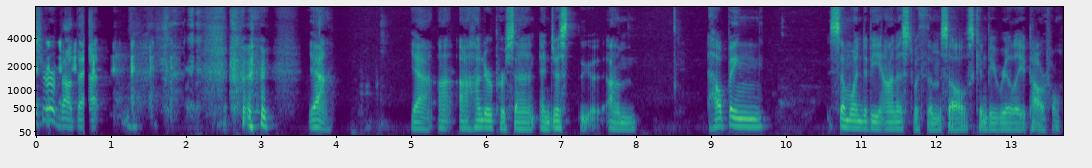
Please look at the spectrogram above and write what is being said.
sure about that. Yeah. Yeah, a hundred percent, and just um, helping someone to be honest with themselves can be really powerful.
